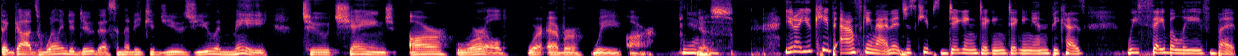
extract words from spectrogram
that God's willing to do this, and that he could use you and me to change our world wherever we are. Yeah. Yes. You know, you keep asking that and it just keeps digging, digging, digging in because we say believe, but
